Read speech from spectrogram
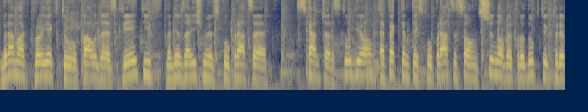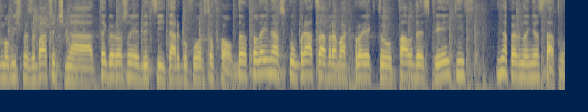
W ramach projektu VDS Creative nawiązaliśmy współpracę z Hunter Studio. Efektem tej współpracy są trzy nowe produkty, które mogliśmy zobaczyć na tegorocznej edycji targów Wars of Home. To kolejna współpraca w ramach projektu VDS Creative i na pewno nie ostatnia.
